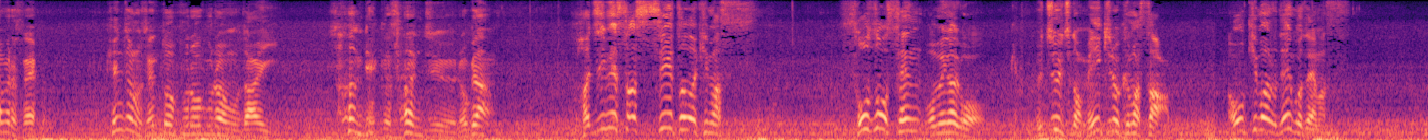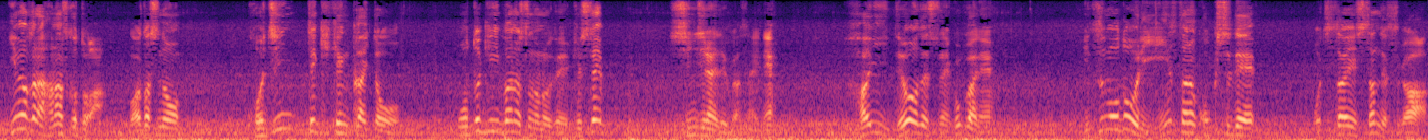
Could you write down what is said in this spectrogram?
回目ですね。賢者の戦闘プログラム第336弾。始めさせていただきます。創造船オメガ号。宇宙一の免疫力マスター。青木丸でございます。今から話すことは私の個人的見解とおとぎ話なので決して信じないでくださいね。はいではですね今回ねいつも通りインスタの告知でお伝えしたんですが、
